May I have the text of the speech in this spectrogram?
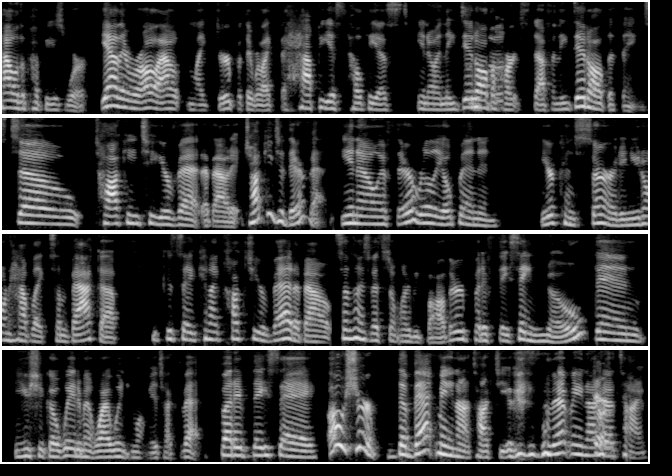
how the puppies were. Yeah, they were all out in like dirt, but they were like the happiest, healthiest, you know, and they did mm-hmm. all the mm-hmm. heart stuff and they did all the things. So talking to your vet about it, talking to their vet, you know, if they're really open and you're concerned and you don't have like some backup, you could say, Can I talk to your vet about sometimes vets don't want to be bothered, but if they say no, then you should go, Wait a minute, why wouldn't you want me to talk to the vet? But if they say, Oh, sure, the vet may not talk to you because the vet may not sure. have time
